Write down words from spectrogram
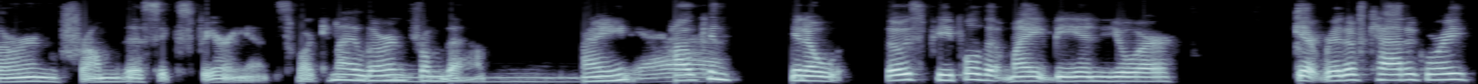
learn from this experience what can i learn from them Mm, right how can you know those people that might be in your get rid of category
